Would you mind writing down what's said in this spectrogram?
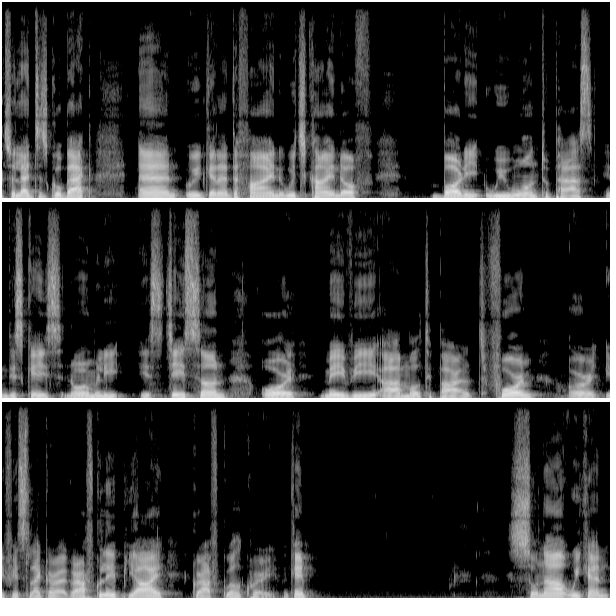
so let's just go back and we're gonna define which kind of body we want to pass. In this case, normally is JSON or maybe a multi-part form, or if it's like a GraphQL API, GraphQL query, okay? So now we can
